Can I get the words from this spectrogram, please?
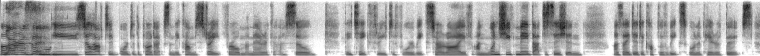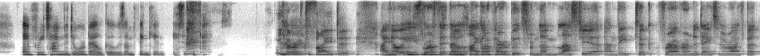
Oh, Where is it? You still have to order the products and they come straight from America. So they take three to four weeks to arrive. And once you've made that decision, as I did a couple of weeks ago on a pair of boots, every time the doorbell goes, I'm thinking, is it the best? You're excited. I know it is so worth excited. it though. I got a pair of boots from them last year and they took forever and a day to arrive, but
